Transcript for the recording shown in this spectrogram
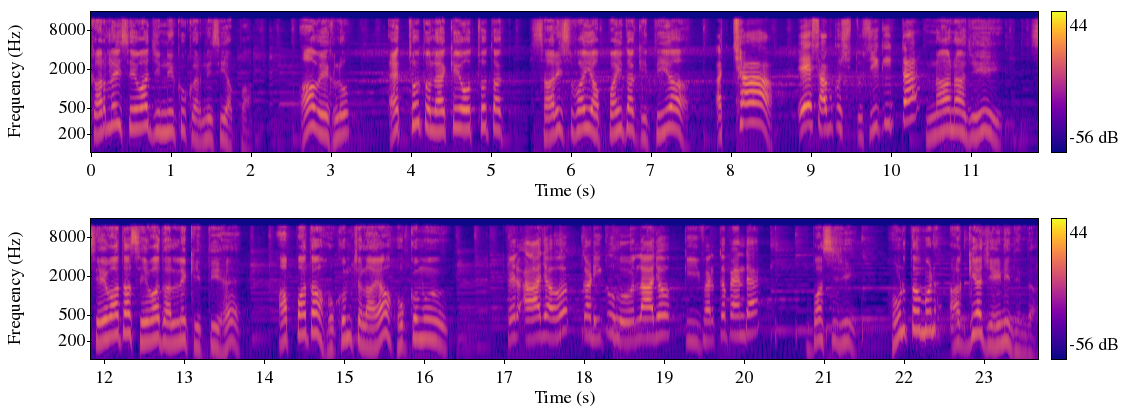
ਕਰ ਲਈ ਸੇਵਾ ਜਿੰਨੀ ਕੁ ਕਰਨੀ ਸੀ ਆਪਾਂ। ਆਹ ਵੇਖ ਲਓ ਇੱਥੋਂ ਤੋਂ ਲੈ ਕੇ ਉੱਥੋਂ ਤੱਕ ਸਾਰੀ ਸਫ਼ਾਈ ਆਪਾਂ ਹੀ ਤਾਂ ਕੀਤੀ ਆ। ਅੱਛਾ ਇਹ ਸਭ ਕੁਝ ਤੁਸੀਂ ਕੀਤਾ? ਨਾ ਨਾ ਜੀ ਸੇਵਾ ਤਾਂ ਸੇਵਾ ਦਲ ਨੇ ਕੀਤੀ ਹੈ। ਆਪਾਂ ਤਾਂ ਹੁਕਮ ਚਲਾਇਆ ਹੁਕਮ। ਫਿਰ ਆ ਜਾਓ ਘੜੀ ਕੁ ਹੋਰ ਲਾ ਜਾਓ ਕੀ ਫ਼ਰਕ ਪੈਂਦਾ? ਬਸ ਜੀ ਹੁਣ ਤਾਂ ਮਨ ਆਗਿਆ ਜੇ ਨਹੀਂ ਦਿੰਦਾ।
